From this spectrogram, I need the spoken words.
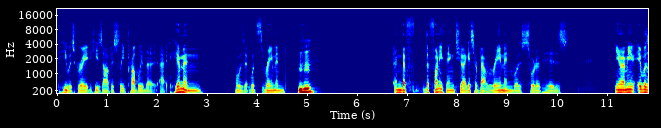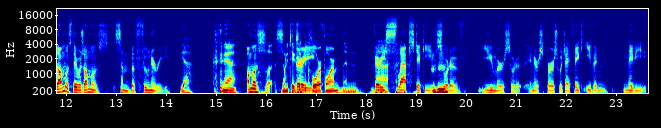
He was great. He's obviously probably the uh, him and what was it? What's Raymond? Mm-hmm. And the f- the funny thing too, I guess, about Raymond was sort of his. You know, what I mean, it was almost there was almost some buffoonery, Yeah. Yeah. almost when he takes very, like the chloroform and very uh, slapsticky sort of humor sort of interspersed, which I think even maybe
